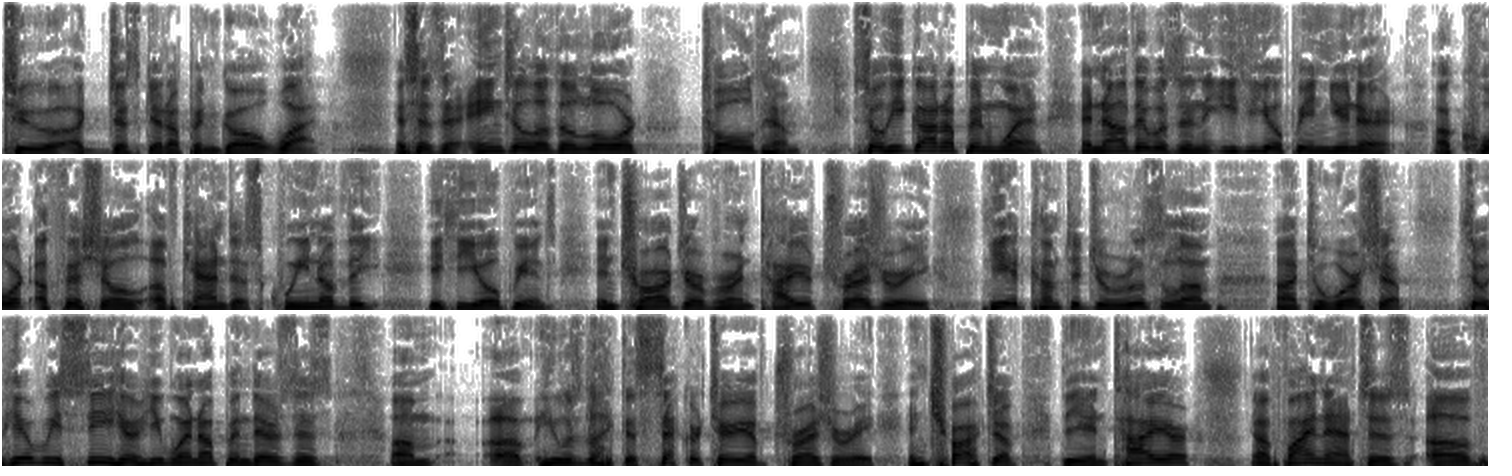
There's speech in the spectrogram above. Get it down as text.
to uh, just get up and go. What? It says the angel of the Lord told him. So he got up and went. And now there was an Ethiopian eunuch, a court official of Candace, queen of the Ethiopians, in charge of her entire treasury. He had come to Jerusalem uh, to worship. So here we see here he went up and there's this um, uh, he was like the Secretary of Treasury in charge of the entire uh, finances of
